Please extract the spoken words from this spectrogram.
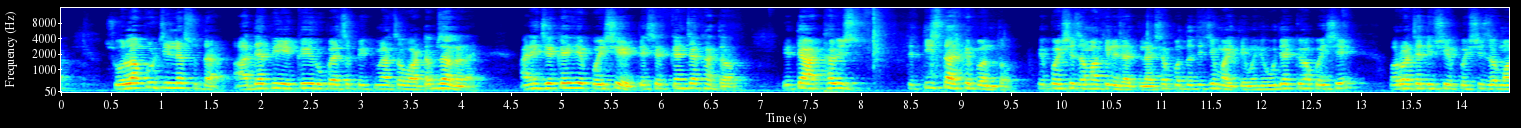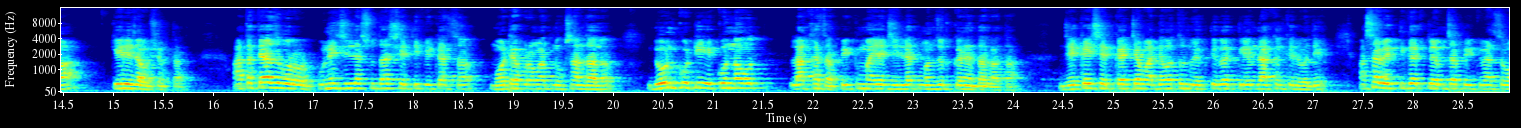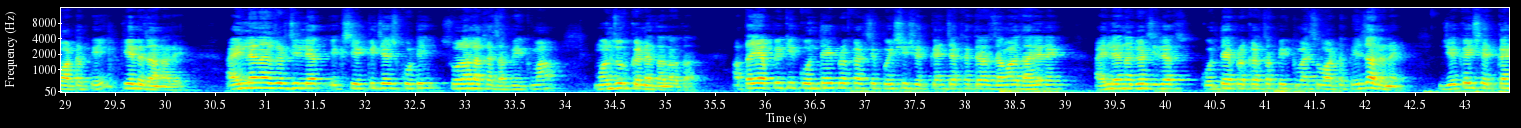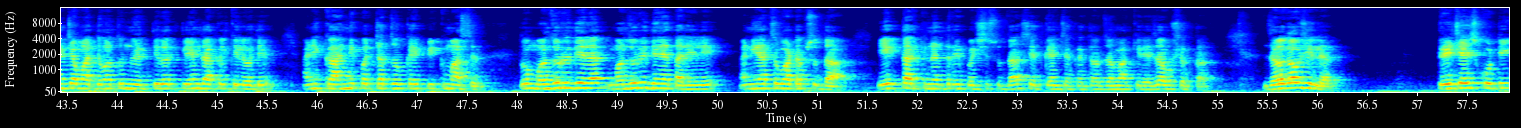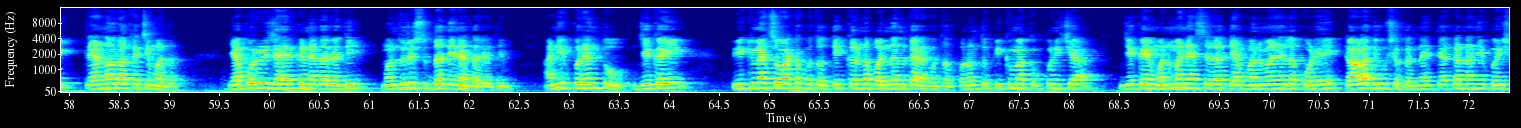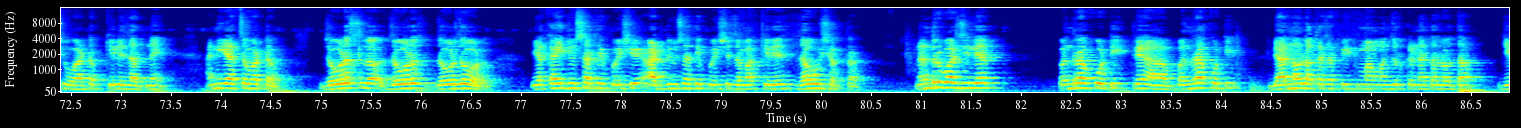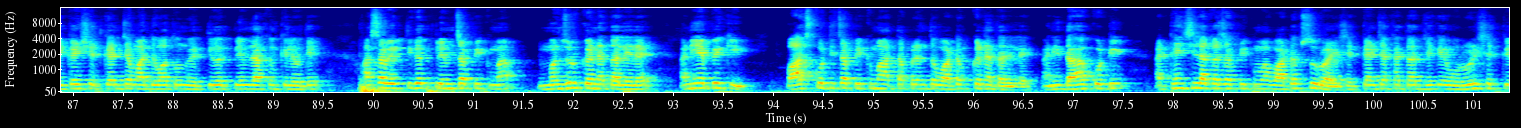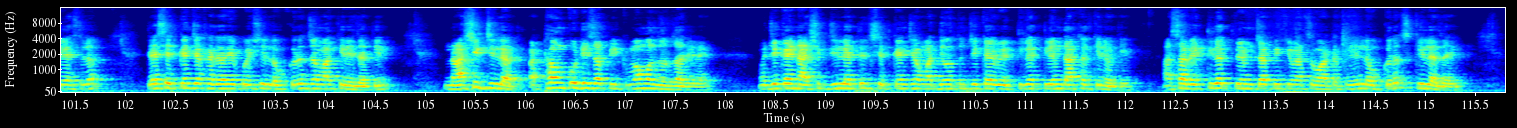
सोलापूर जिल्ह्यात सुद्धा अद्यापही एकही रुपयाचं पीक विम्याचं वाटप झालं नाही. आणि जे काही हे पैसे आहेत ते शेतकऱ्यांच्या खात्यावर येत्या अठ्ठावीस ते तीस तारखेपर्यंत हे पैसे जमा केले जातील. अशा पद्धतीची माहिती आहे. म्हणजे उद्या किंवा पैसे परवाच्या दिवशी हे पैसे जमा केले जाऊ शकतात. आता त्याचबरोबर पुणे जिल्ह्यात सुद्धा शेती पिकाचं मोठ्या प्रमाणात नुकसान झालं. दोन कोटी एकोणनव्वद लाखाचा पीक विमा या जिल्ह्यात मंजूर करण्यात आला होता. जे काही शेतकऱ्यांच्या माध्यमातून व्यक्तिगत क्लेम दाखल केले होते असा व्यक्तिगत क्लेमचा पीक विम्याचं वाटप हे केलं जाणार आहे. अहिल्यानगर जिल्ह्यात एकशे एक्केचाळीस कोटी सोळा लाखाचा पिकमा मंजूर करण्यात आला होता. आता यापैकी कोणत्याही प्रकारचे पैसे शेतकऱ्यांच्या खात्यावर जमा झाले नाहीत. अहिल्यानगर जिल्ह्यात कोणत्याही प्रकारचा पीक विम्याचं वाटप हे झालं नाही. जे काही शेतकऱ्यांच्या माध्यमातून व्यक्तिगत क्लेम दाखल केले होते आणि कहाणी पश्चात जो काही पीक विमा असेल तो मंजुरी देण्यात मंजुरी देण्यात आलेली आहे आणि याचं वाटप सुद्धा एक तारखेनंतर हे पैसे सुद्धा शेतकऱ्यांच्या खात्यावर जमा केले जाऊ शकतात. जळगाव जिल्ह्यात त्रेचाळीस कोटी त्र्याण्णव लाखाची मदत यापूर्वी जाहीर करण्यात आली होती मंजुरी सुद्धा देण्यात आली होती. आणि परंतु जे काही पीक विम्याचं वाटप होतं ते करणं बंधनकारक होतं. परंतु पीक विमा कंपनीच्या जे काही मनमाने असेल त्या मनमान्याला कोणीही टाळा देऊ शकत नाही. त्या कारणाने पैसे वाटप केले जात नाही. आणि याचं वाटप जवळच ल- जवळच जवळजवळ या काही दिवसात हे पैसे आठ दिवसात हे पैसे जमा केले जाऊ शकतात. नंदुरबार जिल्ह्यात पंधरा कोटी त्र्या पंधरा कोटी ब्याण्णव लाखाचा पीक विमा मंजूर करण्यात आला होता. जे काही शेतकऱ्यांच्या माध्यमातून व्यक्तिगत क्लेम दाखल केले होते. असा व्यक्तिगत क्लेमचा पिकमा मंजूर करण्यात आलेला आहे. आणि यापैकी पाच कोटीचा पीक विमा आतापर्यंत वाटप करण्यात आलेला आहे. आणि दहा कोटी अठ्ठ्याऐंशी लाखाचा पीक विमा वाटप सुरू आहे. शेतकऱ्यांच्या खात्यात जे काही उर्वरित शेतकरी असलं त्या शेतकऱ्यांच्या खात्यावर हे पैसे लवकरच जमा केले जातील. नाशिक जिल्ह्यात अठ्ठावन्न कोटीचा पीक विमा मंजूर झालेला आहे. म्हणजे काही नाशिक जिल्ह्यातील शेतकऱ्यांच्या माध्यमातून जे काही व्यक्तिगत क्लेम दाखल केले होते असा व्यक्तिगत क्लेमचा पीक विम्याचं वाटप हे लवकरच केलं जाईल.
